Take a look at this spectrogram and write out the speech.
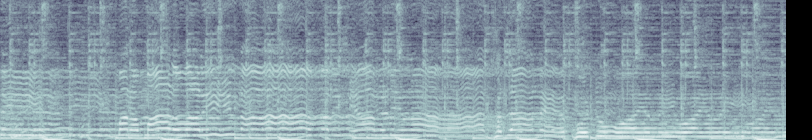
નહીં. મારા માળવાળી ના મારી મ્યાલડી ખજાને ફૂટું હોય નહીં હોય નહીં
